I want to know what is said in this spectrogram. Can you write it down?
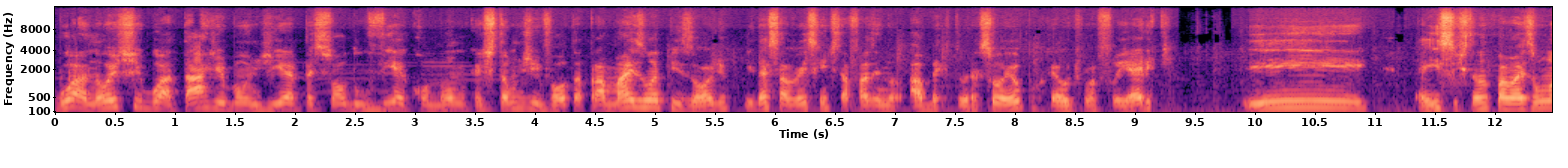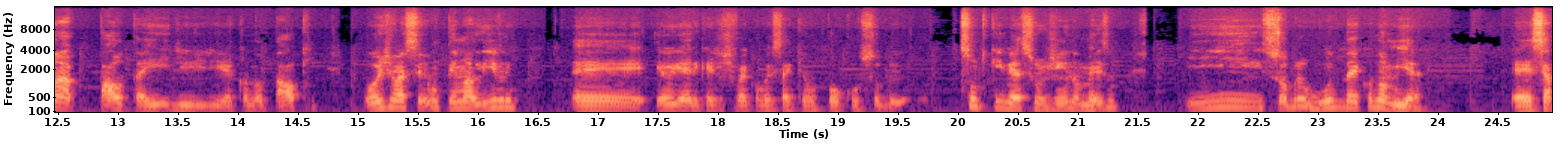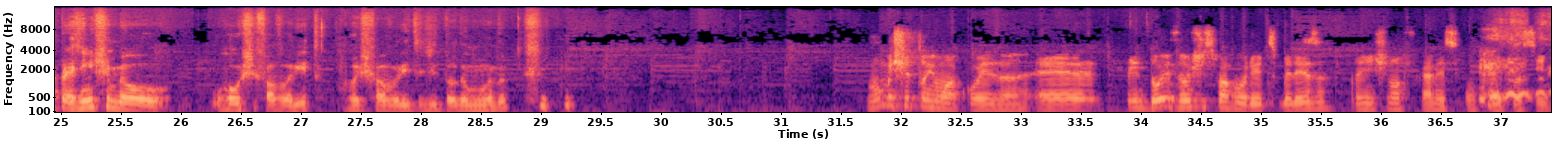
Boa noite, boa tarde, bom dia, pessoal do Via Econômica. Estamos de volta para mais um episódio e dessa vez quem está fazendo a abertura sou eu, porque a última foi Eric. E é isso, estamos para mais uma pauta aí de, de Econotalk. Hoje vai ser um tema livre. É, eu e Eric a gente vai conversar aqui um pouco sobre o assunto que vier surgindo mesmo e sobre o mundo da economia. É, se apresente meu host favorito, host favorito de todo mundo. Vamos instituir uma coisa. É, tem dois hosts favoritos, beleza? Pra gente não ficar nesse conflito assim.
